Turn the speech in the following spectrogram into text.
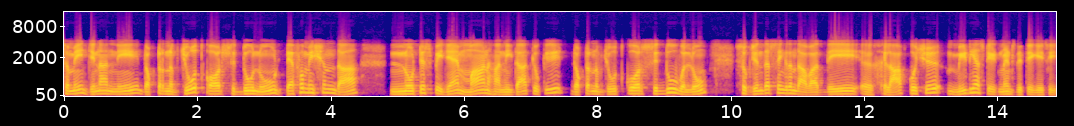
ਸਮੇਂ ਜਿਨ੍ਹਾਂ ਨੇ ਡਾਕਟਰ ਨਵਜੋਤ ਕੌਰ ਸਿੱਧੂ ਨੂੰ ਡੈਫਾਮੇਸ਼ਨ ਦਾ ਨੋਟਿਸ ਭੇਜਿਆ ਹੈ ਮਾਨਹਾਨੀ ਦਾ ਕਿਉਂਕਿ ਡਾਕਟਰ ਨਵਜੋਤ ਕੌਰ ਸਿੱਧੂ ਵੱਲੋਂ ਸੁਖਜਿੰਦਰ ਸਿੰਘ ਰੰਦਾਵਾ ਦੇ ਖਿਲਾਫ ਕੁਝ ਮੀਡੀਆ ਸਟੇਟਮੈਂਟਸ ਦਿੱਤੇ ਗਏ ਸੀ।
